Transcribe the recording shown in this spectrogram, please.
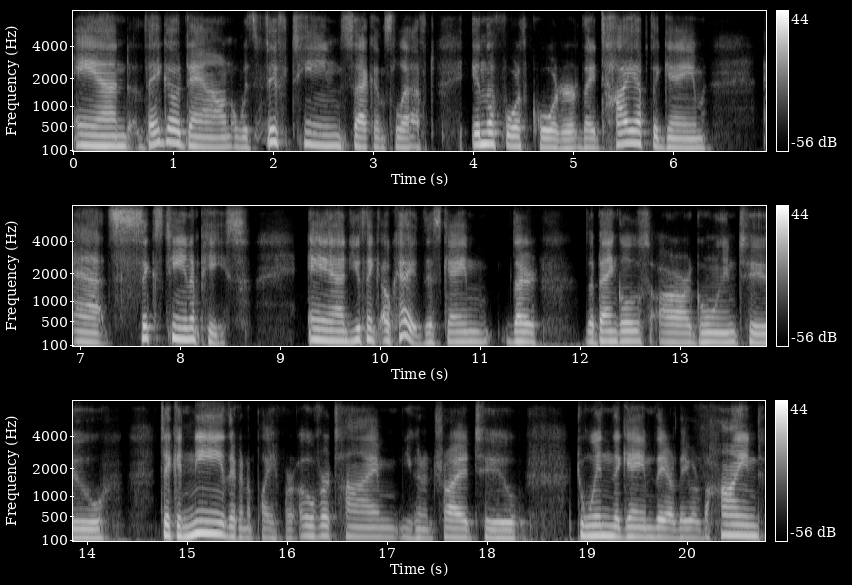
and they go down with 15 seconds left in the fourth quarter. They tie up the game at 16 apiece and you think, okay, this game, the Bengals are going to take a knee. They're going to play for overtime. You're going to try to to win the game there. They were behind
